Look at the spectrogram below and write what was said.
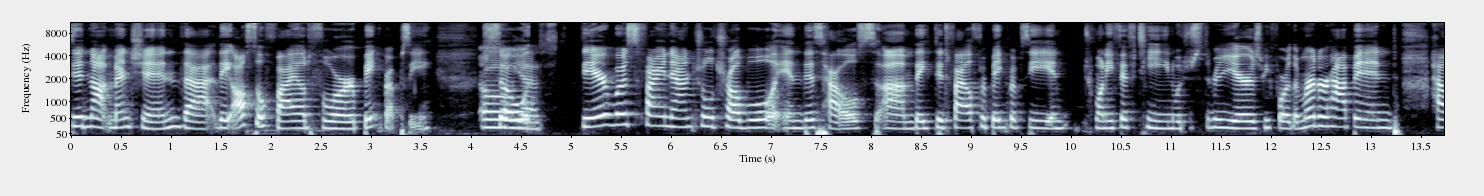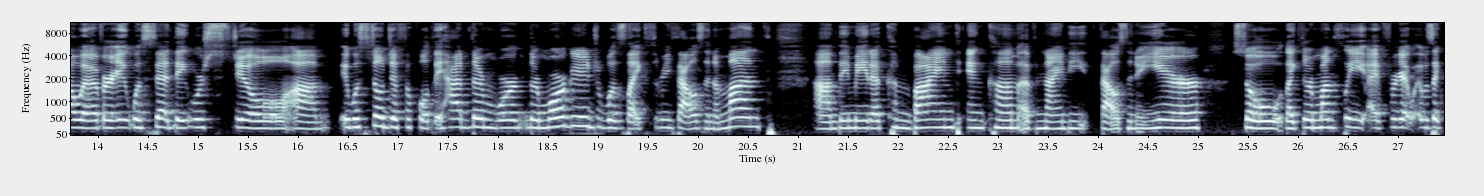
did not mention that they also filed for bankruptcy. Oh so yes. There was financial trouble in this house. Um, they did file for bankruptcy in 2015, which was three years before the murder happened. However, it was said they were still um, it was still difficult. They had their mor- their mortgage was like three thousand a month. Um, they made a combined income of ninety thousand a year. So like their monthly, I forget it was like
